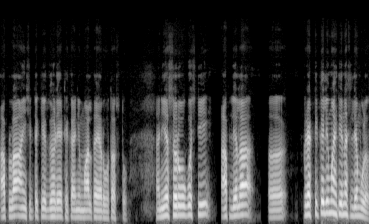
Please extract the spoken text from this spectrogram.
आपला ऐंशी टक्के घड या ठिकाणी माल तयार होत असतो. आणि या सर्व गोष्टी आपल्याला प्रॅक्टिकली माहिती नसल्यामुळं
